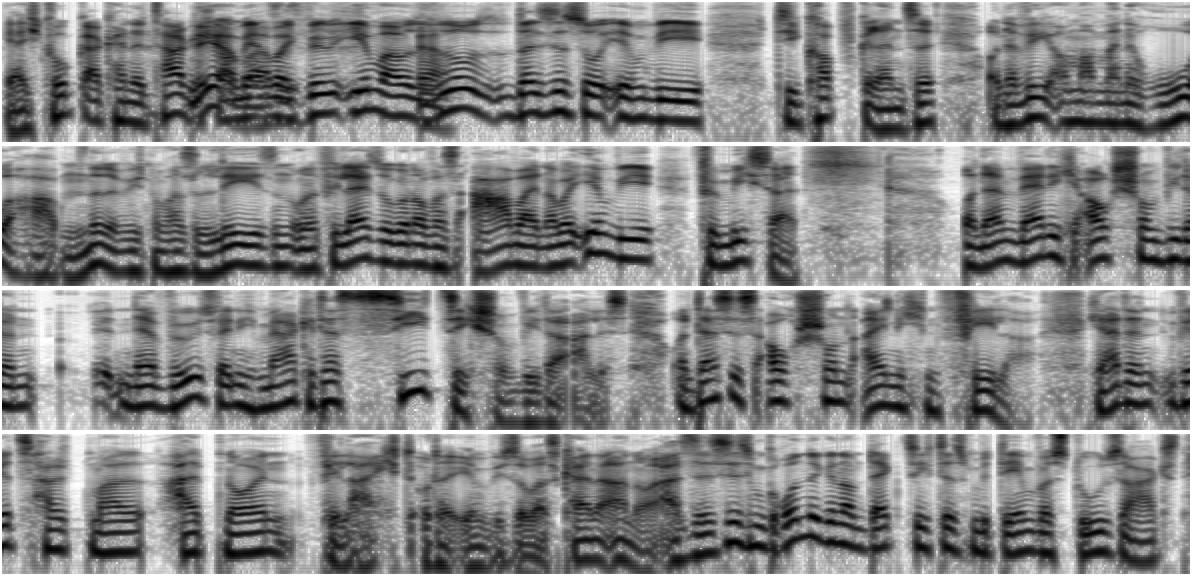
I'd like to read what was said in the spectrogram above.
ja, ich gucke gar keine Tagesschau nee, mehr, aber ich will irgendwann ja. so, das ist so irgendwie die Kopfgrenze und da will ich auch mal meine Ruhe haben, ne? da will ich noch was lesen oder vielleicht sogar noch was arbeiten, aber irgendwie für mich sein. Und dann werde ich auch schon wieder nervös, wenn ich merke, das zieht sich schon wieder alles. Und das ist auch schon eigentlich ein Fehler. Ja, dann wird's halt mal halb neun vielleicht oder irgendwie sowas, keine Ahnung. Also es ist im Grunde genommen deckt sich das mit dem, was du sagst.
